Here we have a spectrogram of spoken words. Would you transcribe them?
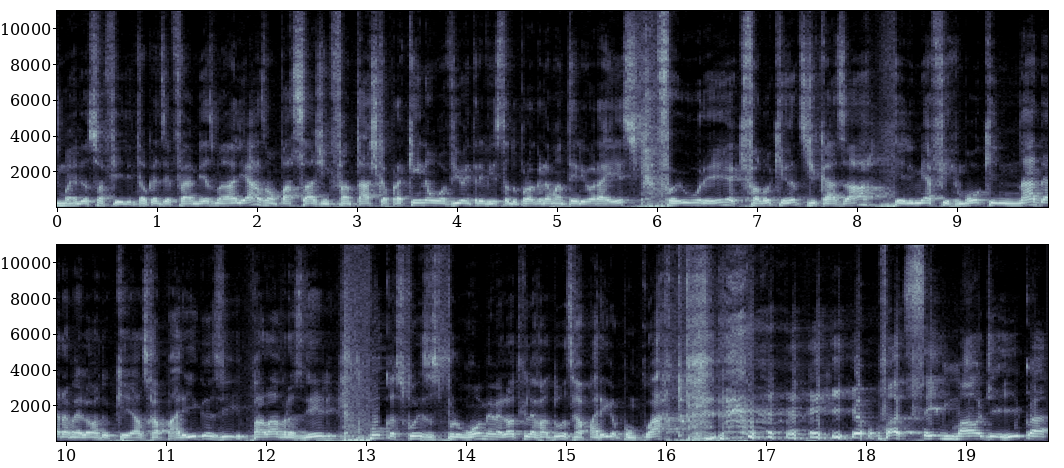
Mãe da sua filha. Então, quer dizer, foi a mesma. Aliás, uma passagem fantástica para quem não ouviu a entrevista do programa anterior a esse. Foi o Ureia que falou que antes de casar, ele me afirmou que nada era melhor do que as raparigas e palavras dele, poucas coisas para um homem é melhor do que levar duas raparigas para um quarto. e eu passei mal de rir com a,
